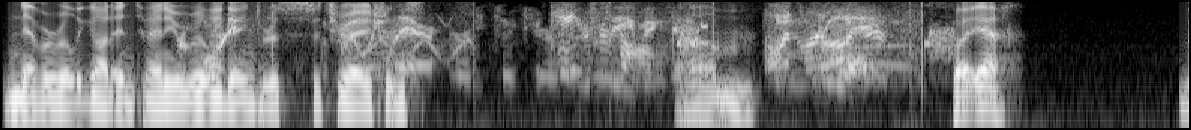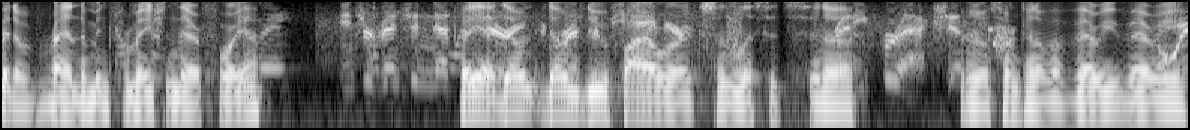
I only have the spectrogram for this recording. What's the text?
never really got into any really dangerous situations. Um, On my way. but yeah, bit of random information there for you. Intervention necessary. But yeah, don't don't do Aggressive behavior. fireworks unless it's in a Ready for action. you know some kind of a very very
